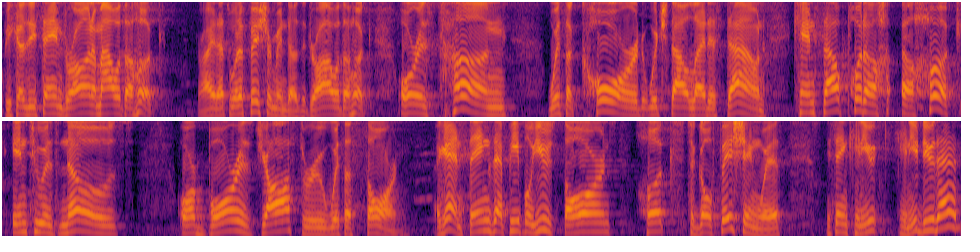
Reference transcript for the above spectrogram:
Because he's saying drawing him out with a hook. Right? That's what a fisherman does, it draw out with a hook. Or his tongue with a cord which thou lettest down. Canst thou put a, a hook into his nose or bore his jaw through with a thorn? Again, things that people use, thorns, hooks to go fishing with. He's saying, can you, can you do that?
